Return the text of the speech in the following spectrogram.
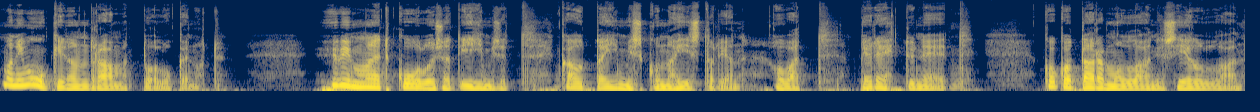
Moni muukin on raamattua lukenut. Hyvin monet kuuluisat ihmiset kautta ihmiskunnan historian ovat perehtyneet koko tarmollaan ja sielullaan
